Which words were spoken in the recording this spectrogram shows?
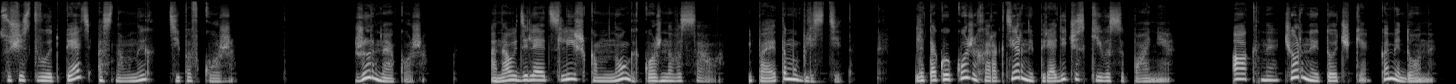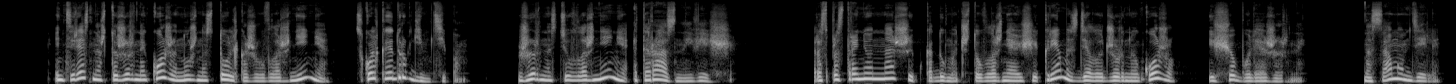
Существует пять основных типов кожи. Жирная кожа. Она выделяет слишком много кожного сала и поэтому блестит. Для такой кожи характерны периодические высыпания, акне, черные точки, комедоны. Интересно, что жирной коже нужно столько же увлажнения, сколько и другим типам. Жирность и увлажнение — это разные вещи. Распространенная ошибка думать, что увлажняющие кремы сделают жирную кожу еще более жирной. На самом деле,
